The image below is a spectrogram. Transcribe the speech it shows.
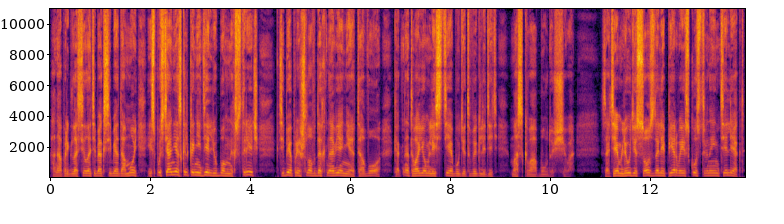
Она пригласила тебя к себе домой, и спустя несколько недель любовных встреч к тебе пришло вдохновение того, как на твоем листе будет выглядеть Москва будущего. Затем люди создали первый искусственный интеллект,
